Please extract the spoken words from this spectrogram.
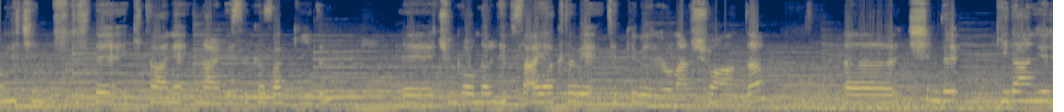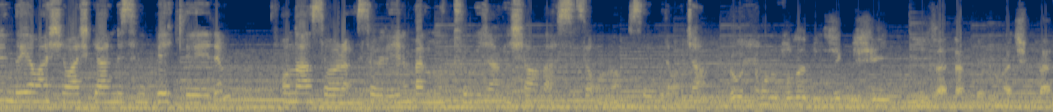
Onun için üst üste iki tane neredeyse kazak giydim. Ee, çünkü onların hepsi ayakta ve tepki veriyorlar şu anda. Ee, şimdi gidenlerin de yavaş yavaş gelmesini bekleyelim. Ondan sonra söyleyelim. Ben unutturmayacağım inşallah size onu sevgili hocam. Bu unutulabilecek bir şey değil zaten benim açımdan.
